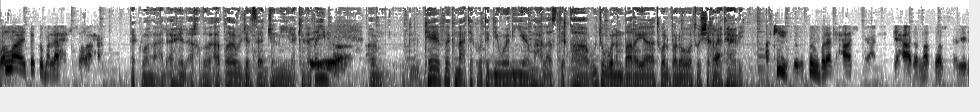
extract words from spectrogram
والله تكم الاهل صراحة. تكوى مع الأهل أخذ وعطاء وجلسات جميلة كذا. طيب. أم، كيفك مع تكوة الديوانية مع الأصدقاء وجو المباريات والبلوت والشغلات هذه؟ أكيد لو يكون مباراة حاسمة يعني اتحاد النصر الهلال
